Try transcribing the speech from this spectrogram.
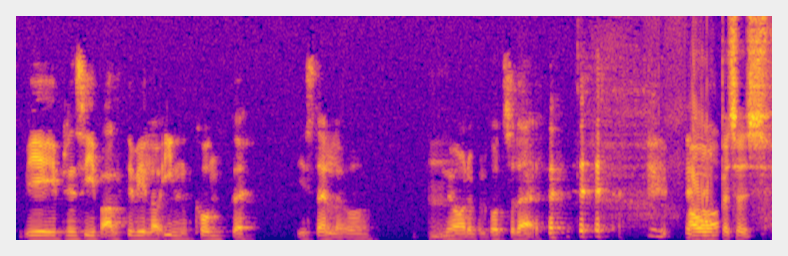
vi i princip alltid vill ha in Conte istället. Och Mm. Nu har det väl gått sådär. ja, precis,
